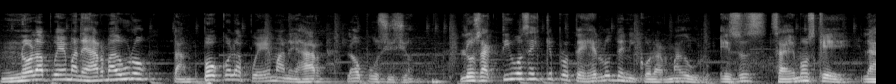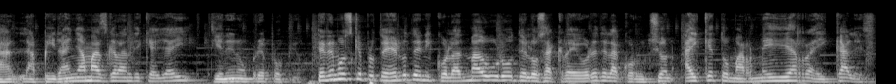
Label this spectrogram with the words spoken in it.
no la puede manejar Maduro, tampoco la puede manejar la oposición. Los activos hay que protegerlos de Nicolás Maduro. Eso es, sabemos que la, piraña más grande que hay ahí tiene nombre propio. Tenemos que protegerlos de Nicolás Maduro, de los acreedores de la corrupción. Hay que tomar medidas radicales.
